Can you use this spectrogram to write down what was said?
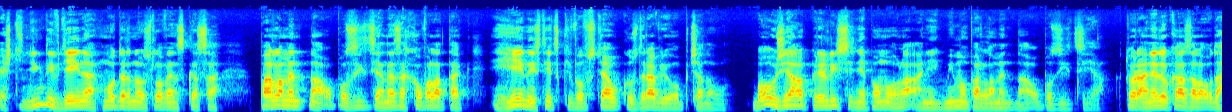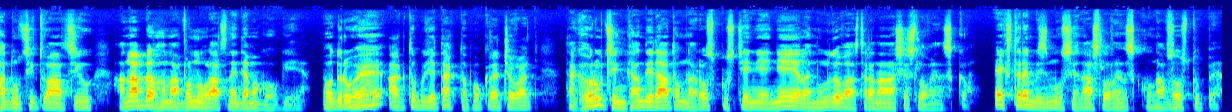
Ešte nikdy v dejinách moderného Slovenska sa parlamentná opozícia nezachovala tak hygienisticky vo vzťahu ku zdraviu občanov. Bohužiaľ, príliš si nepomohla ani mimoparlamentná opozícia, ktorá nedokázala odhadnúť situáciu a nabehla na vlnu lacnej demagógie. Po druhé, ak to bude takto pokračovať, tak horúcim kandidátom na rozpustenie nie je len ľudová strana naše Slovensko. Extrémizmus je na Slovensku na vzostupe.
